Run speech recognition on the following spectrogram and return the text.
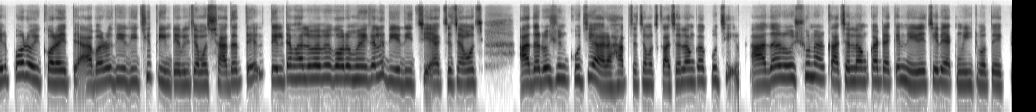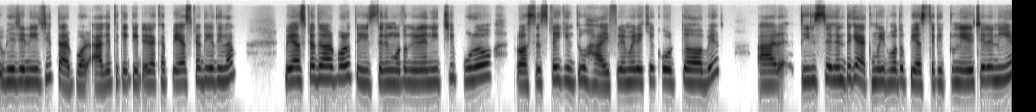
এরপর ওই কড়াইতে আবারও দিয়ে দিচ্ছি তিন টেবিল চামচ সাদা তেল। তেলটা ভালোভাবে গরম হয়ে গেলে দিয়ে দিচ্ছি এক চা চামচ আদা, রসুন কুচি আর হাফ চা চামচ কাঁচা লঙ্কা কুচি। আদা, রসুন আর কাঁচা লঙ্কাটাকে নেড়ে চেড়ে এক মিনিট মতো একটু ভেজে নিয়েছি। তারপর আগে থেকে কেটে রাখা পেঁয়াজটা দিয়ে দিলাম। পেঁয়াজটা দেওয়ার পরও তিরিশ সেকেন্ড মতো নেড়ে নিচ্ছি। পুরো প্রসেসটাই কিন্তু হাই ফ্লেমে রেখে করতে হবে। আর তিরিশ সেকেন্ড থেকে এক মিনিট মতো পেঁয়াজটাকে একটু নেড়ে চেড়ে নিয়ে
